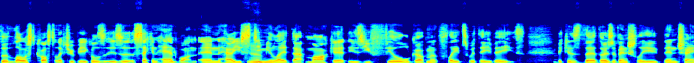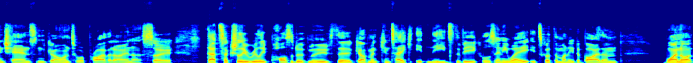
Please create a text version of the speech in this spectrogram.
the lowest cost electric vehicles is a second hand one. And how you stimulate yeah. that market is you fill government fleets with EVs because those eventually then change hands and go on to a private owner. So that's actually a really positive move the government can take. It needs the vehicles anyway, it's got the money to buy them. Why not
